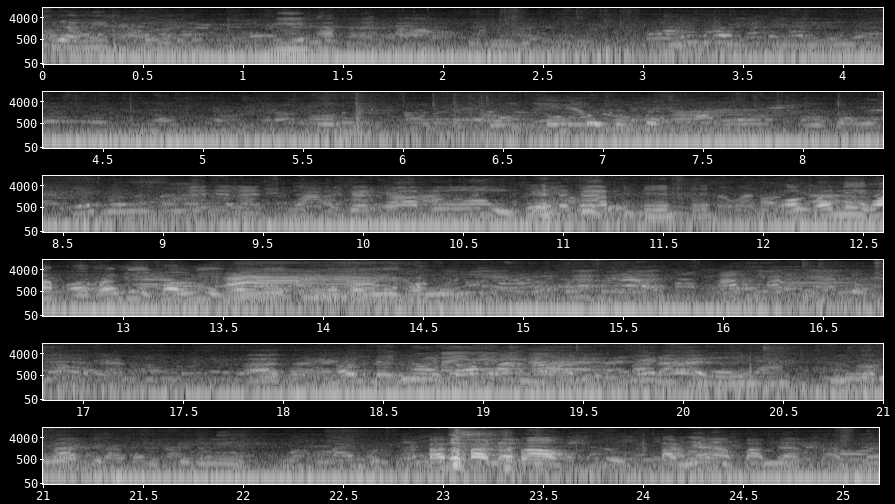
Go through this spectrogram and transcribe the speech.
เสื้อมีขายมีครับเอา เชิญครับลุงเชิญนะครับ ออกทางนี้ครับ ออกทางนี้ช่องนี้ช่องนี้ช่องนี้ช่องนี้อ่าอ่าถ้างั้นก็มาได้ดูตอนปั๊มอยู่ปั๊มปั๊มหรือเปล่าปั๊มเนี้ยปั๊มเนี้ยปั๊มไว้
